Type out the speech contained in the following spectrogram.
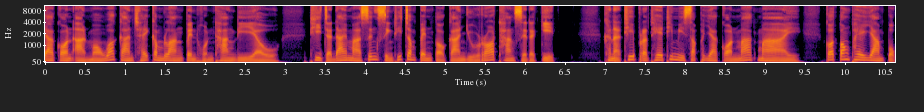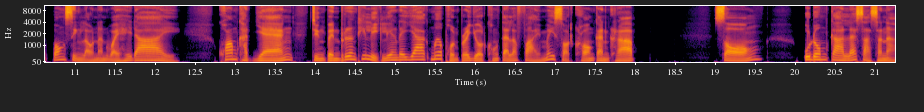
ยากรอาจมองว่าการใช้กำลังเป็นหนทางเดียว ที่จะได้มาซึ่งสิ่งที่จำเป็นต่อการอยู่รอดทางเศรษฐกิจ ขณะที่ประเทศที่มีทรัพยากรมากมาย ก็ต้องพยายามปกป้องสิ่งเหล่านั้นไว้ให้ได้ ความขัดแย้งจึงเป็นเรื่องที่หลีกเลี่ยงได้ยากเมื่อผลประโยชน์ของแต่ละฝ่ายไม่สอดคล้องกันครับ 2. อุดมการณ์และศาสนา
